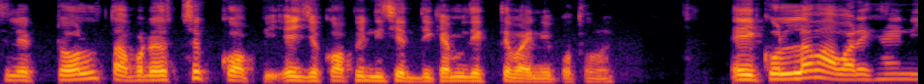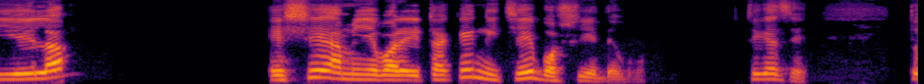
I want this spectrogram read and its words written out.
সিলেক্ট অল তারপরে হচ্ছে কপি এই যে কপি নিচের দিকে, আমি দেখতে পাইনি প্রথমে। এই করলাম, আবার এখানে নিয়ে এলাম, এসে আমি এবার এটাকে নিচে বসিয়ে দেব, ঠিক আছে? তো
